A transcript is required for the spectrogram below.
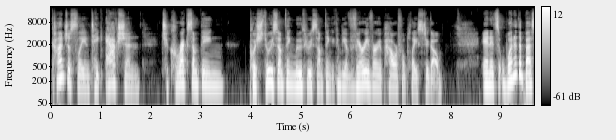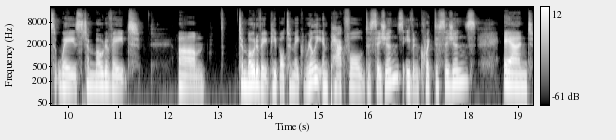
consciously and take action to correct something push through something move through something it can be a very very powerful place to go and it's one of the best ways to motivate um to motivate people to make really impactful decisions even quick decisions. And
